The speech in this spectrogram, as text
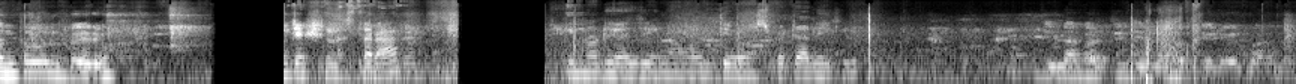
ಅಂಥವಲ್ಲಿ ಬೇರೆ ಇಂಜೆಕ್ಷನ್ ಹಚ್ತಾರ? ಈಗ ನೋಡಿ ಅದು ನಾವು ಹೋಗ್ತೀವಿ ಹಾಸ್ಪಿಟಲಿಗೆ ದಿನ ಬರ್ತಿದ್ದು ದಿನ ಹೋಗ್ತೀರಿ ಇಲ್ಲಿ ಬಂದು.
